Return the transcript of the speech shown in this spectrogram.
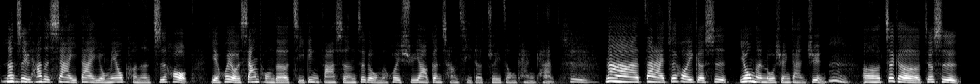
那至于他的下一代有没有可能之后也会有相同的疾病发生，这个我们会需要更长期的追踪看看。是，那再来最后一个是幽门螺旋杆菌，嗯，呃，这个就是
